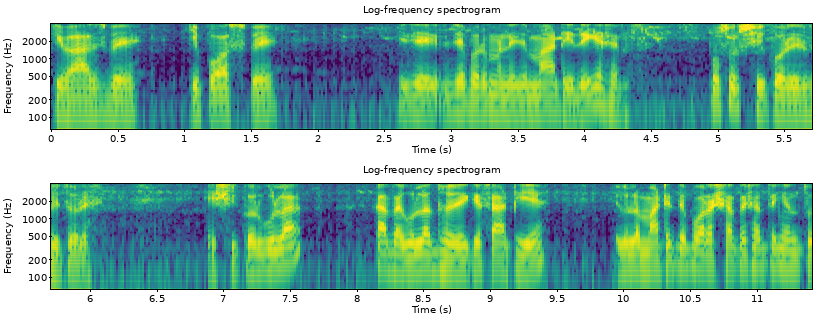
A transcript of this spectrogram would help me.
কি বাঁচবে, কি পচবে। এই যে যে পরিমাণে যে মাটি, দেখেছেন? প্রচুর শিকড়ের ভিতরে। এই শিকড়গুলা, কাদাগুলা ধরে রেখে চাটিয়ে এগুলো মাটিতে পড়ার সাথে সাথে কিন্তু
